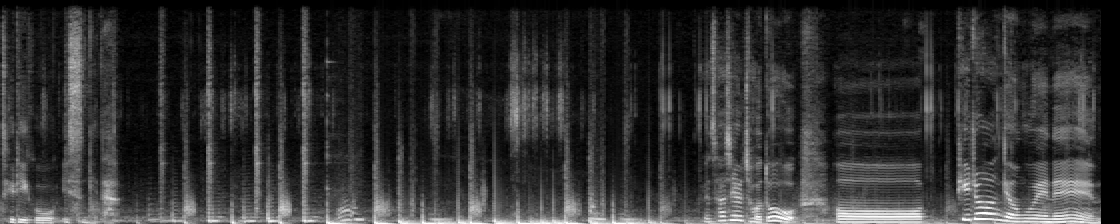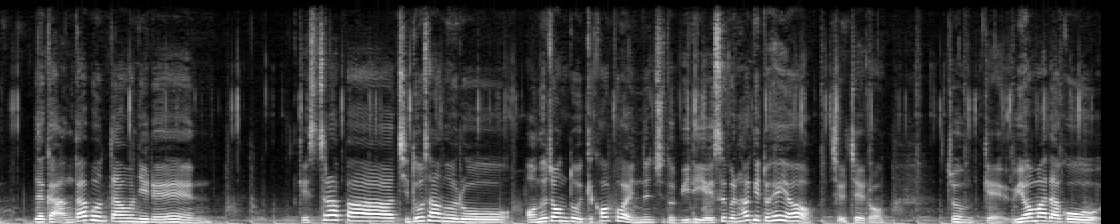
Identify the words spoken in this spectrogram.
드리고 있습니다. 사실 저도 어, 필요한 경우에는 내가 안 가본 다운힐은 스트라바 지도상으로 어느 정도 이렇게 커브가 있는지도 미리 예습을 하기도 해요. 실제로 좀 이렇게 위험하다고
